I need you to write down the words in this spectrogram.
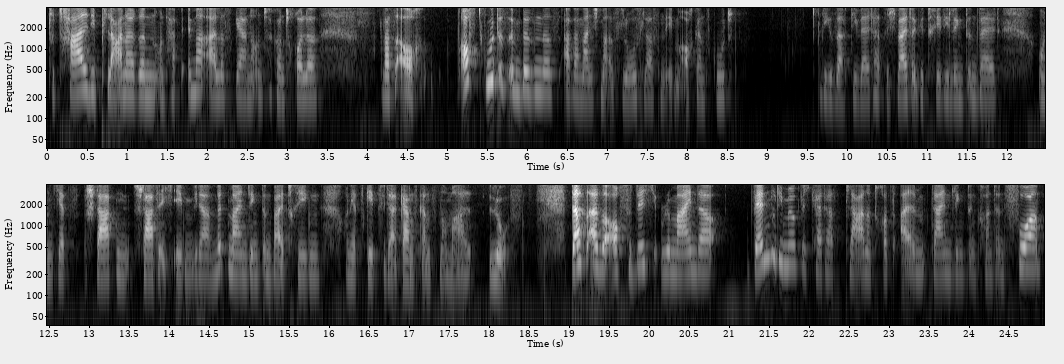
total die Planerin und habe immer alles gerne unter Kontrolle. Was auch oft gut ist im Business, aber manchmal ist Loslassen eben auch ganz gut. Wie gesagt, die Welt hat sich weitergedreht, die LinkedIn-Welt. Und jetzt starten, starte ich eben wieder mit meinen LinkedIn-Beiträgen. Und jetzt geht es wieder ganz, ganz normal los. Das also auch für dich Reminder, wenn du die Möglichkeit hast, plane trotz allem deinen LinkedIn-Content vor.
